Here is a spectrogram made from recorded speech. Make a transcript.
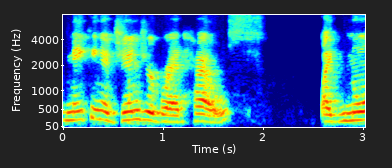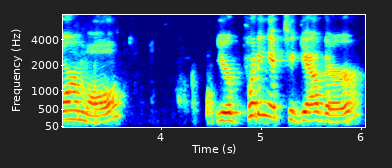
making a gingerbread house, like normal, you're putting it together.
